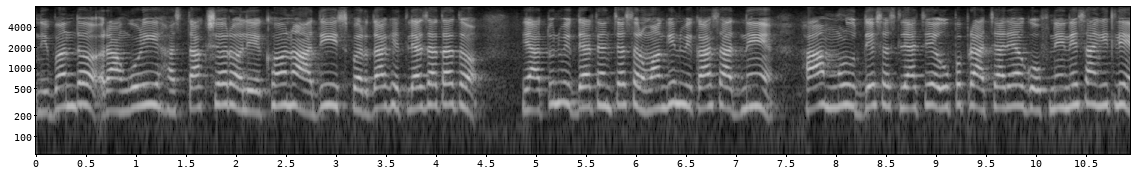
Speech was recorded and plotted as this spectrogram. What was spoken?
निबंध रांगोळी हस्ताक्षर लेखन आदी स्पर्धा घेतल्या जातात. यातून विद्यार्थ्यांचा सर्वांगीण विकास साधणे हा मूळ उद्देश असल्याचे उपप्राचार्य गोफणेने सांगितले.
